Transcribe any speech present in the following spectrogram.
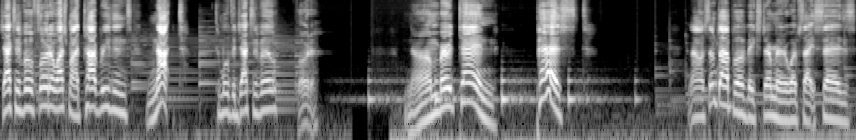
Jacksonville, Florida, watch my top reasons not to move to Jacksonville, Florida. Number 10, pest. Now, some type of exterminator website says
